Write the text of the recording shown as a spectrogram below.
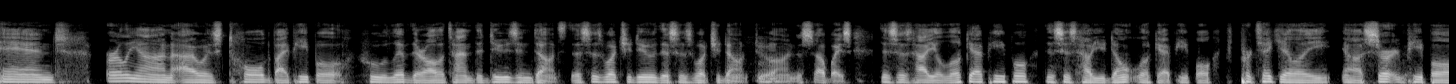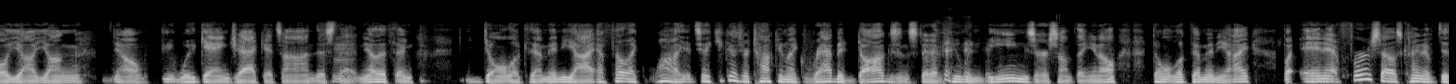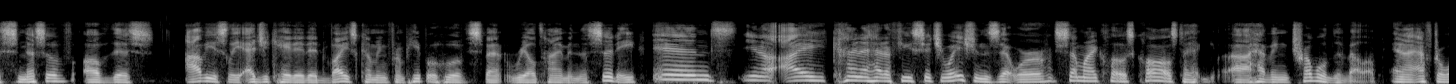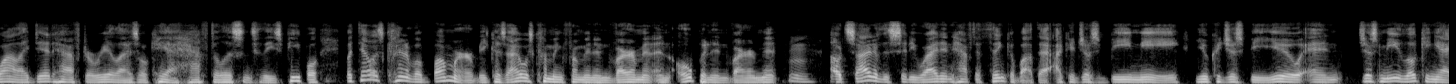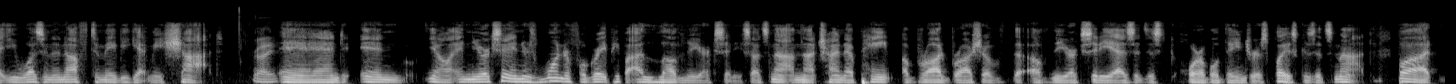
and early on, I was told by people who live there all the time the do's and don'ts. This is what you do. This is what you don't do mm-hmm. on the subways. This is how you look at people. This is how you don't look at people. Particularly, certain people, you know, young, you know, with gang jackets on, this, mm-hmm. that, and the other thing. Don't look them in the eye. I felt like, wow, it's like you guys are talking like rabid dogs instead of human beings or something, you know? Don't look them in the eye. But, and at first I was kind of dismissive of this obviously educated advice coming from people who have spent real time in the city. And, you know, I kind of had a few situations that were semi close calls to uh, having trouble develop. And after a while, I did have to realize, okay, I have to listen to these people. But that was kind of a bummer because I was coming from an environment, an open environment hmm. outside of the city where I didn't have to think about that. I could just be me. You could just be you. And just me looking at you wasn't enough to maybe get me shot. Right. And in you know in New York City, and there's wonderful, great people. I love New York City, so it's not. I'm not trying to paint a broad brush of the of New York City as a just horrible, dangerous place because it's not. But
